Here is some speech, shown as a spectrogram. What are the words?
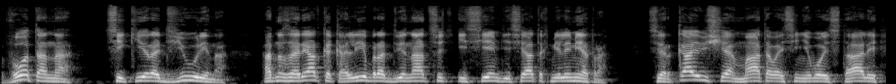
Вот она, секира Дьюрина, Однозарядка калибра 12,7 мм. Сверкающая матовой синевой стали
